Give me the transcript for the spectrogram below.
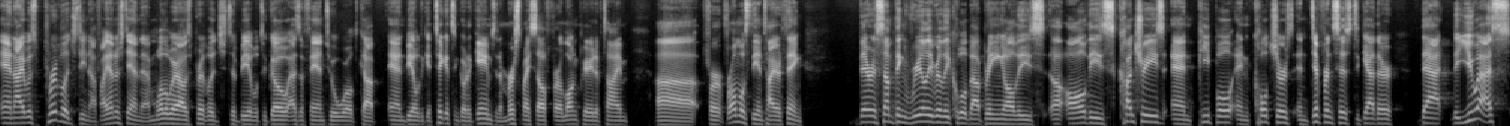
and I was privileged enough. I understand that. I'm well aware I was privileged to be able to go as a fan to a World Cup and be able to get tickets and go to games and immerse myself for a long period of time uh, for for almost the entire thing. There is something really really cool about bringing all these uh, all these countries and people and cultures and differences together that the U.S.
